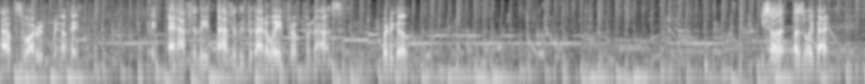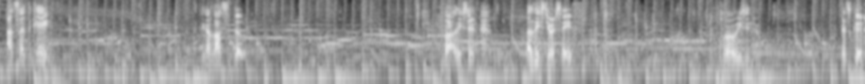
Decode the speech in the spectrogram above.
I hope there's a water breathing ring. Okay. Okay, I have to lead I have to lead the bat away from from the house. Where to go? You saw that a Zoibat outside the cave. I think I lost it though. Well, at least they're at least you're safe. Whoa, easy now. That's good.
